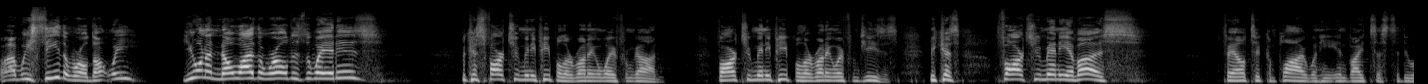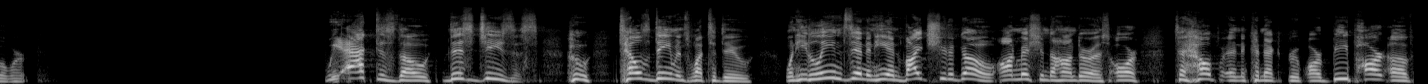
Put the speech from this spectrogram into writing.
Uh, we see the world, don't we? You want to know why the world is the way it is? Because far too many people are running away from God. Far too many people are running away from Jesus. Because far too many of us fail to comply when he invites us to do a work. We act as though this Jesus, who tells demons what to do, when he leans in and he invites you to go on mission to Honduras or to help in a connect group or be part of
